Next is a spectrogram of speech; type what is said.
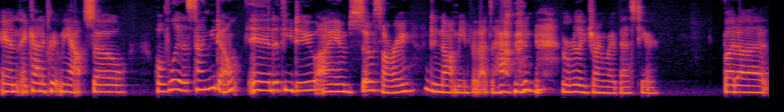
and it kind of creeped me out. So hopefully this time you don't. And if you do, I am so sorry. I did not mean for that to happen. I'm really trying my best here. But uh,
